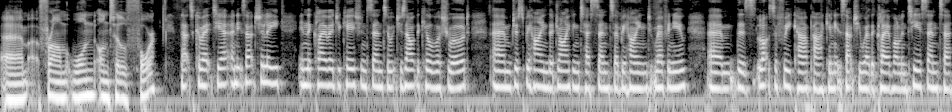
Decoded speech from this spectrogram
um, from 1 until 4. That's correct, yeah. And it's actually in the Clare Education Centre, which is out the Kilrush Road, um, just behind the driving test centre, behind Revenue. Um, there's lots of free car parking. It's actually where the Clare Volunteer Centre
